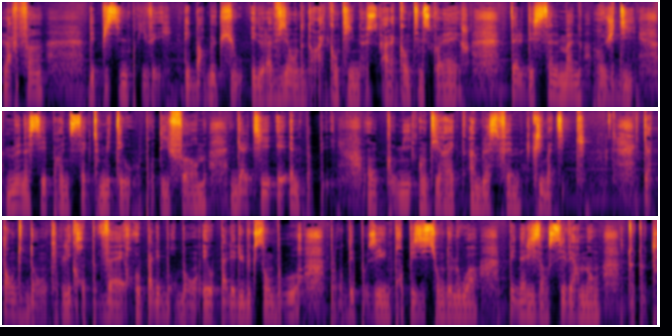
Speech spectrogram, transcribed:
la fin des piscines privées, des barbecues et de la viande dans la cantine, à la cantine scolaire, tels des Salman Rushdie, menacés par une secte météo protéiforme, Galtier et Mbappé ont commis en direct un blasphème climatique. Qu'attendent donc les groupes verts au Palais Bourbon et au Palais du Luxembourg pour déposer une proposition de loi pénalisant sévèrement tout, outrage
